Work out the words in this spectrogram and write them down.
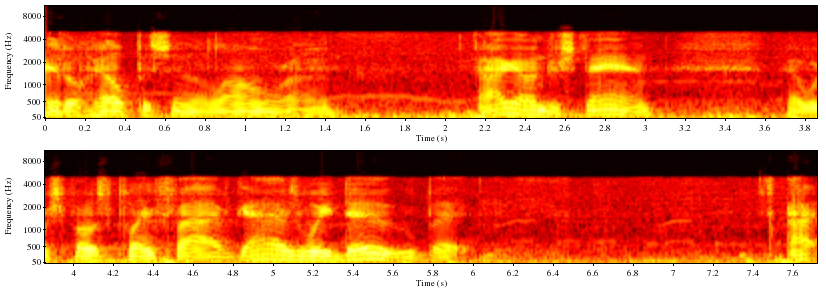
it'll help us in the long run. I understand that we're supposed to play five guys. We do, but I,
